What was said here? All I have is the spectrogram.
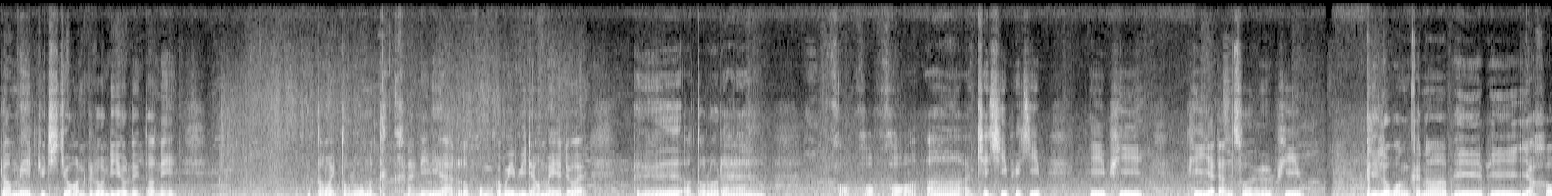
ดาเมจอยู่ที่ย้อนกระโดดเดียวเลยตอนนี้ทำไมโตโร่มันถึกขนาดนี้เนี่ยแล้วผมก็ไม่มีดาเมจด้วย เออเอาโตโร่ได้แล้วขอขอขออ่าเคคลิปเคคลิปพี่พี่พี่อย่าดันสูงพี่ พี่ระวังกันนะพี่พี่อย่าเข้า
